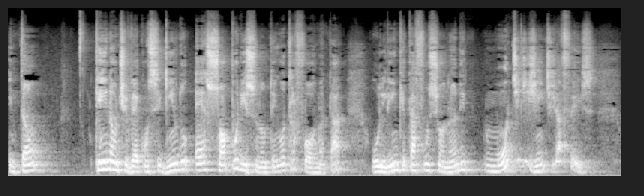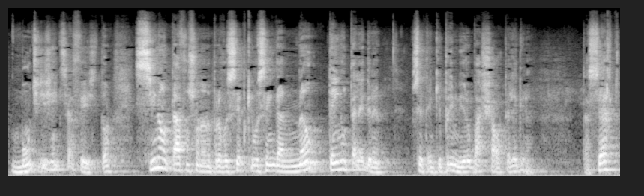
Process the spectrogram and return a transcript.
Então, quem não estiver conseguindo é só por isso, não tem outra forma, tá? O link está funcionando e um monte de gente já fez. Um monte de gente já fez. Então, se não está funcionando para você, é porque você ainda não tem o Telegram. Você tem que primeiro baixar o Telegram. Tá certo?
